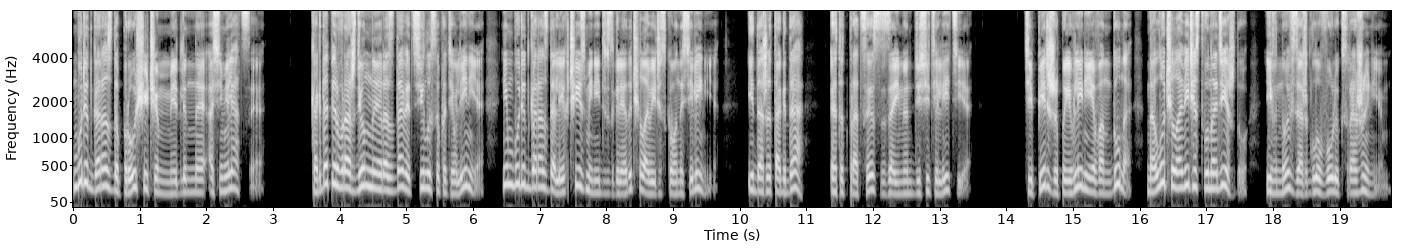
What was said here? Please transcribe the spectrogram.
будет гораздо проще, чем медленная ассимиляция. Когда перворожденные раздавят силы сопротивления, им будет гораздо легче изменить взгляды человеческого населения, и даже тогда этот процесс займет десятилетия. Теперь же появление Вандуна дало человечеству надежду и вновь зажгло волю к сражениям.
